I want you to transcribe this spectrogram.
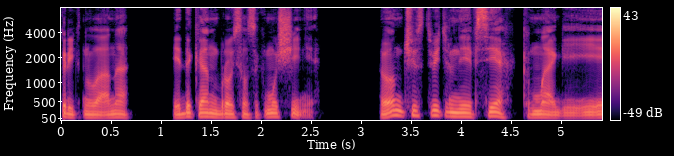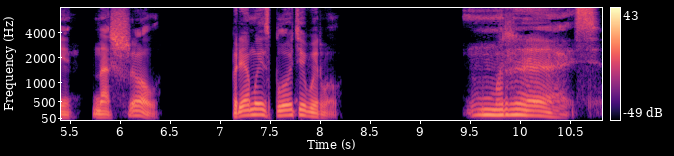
крикнула она, и декан бросился к мужчине. Он чувствительнее всех к магии и нашел. Прямо из плоти вырвал. «Мразь!»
